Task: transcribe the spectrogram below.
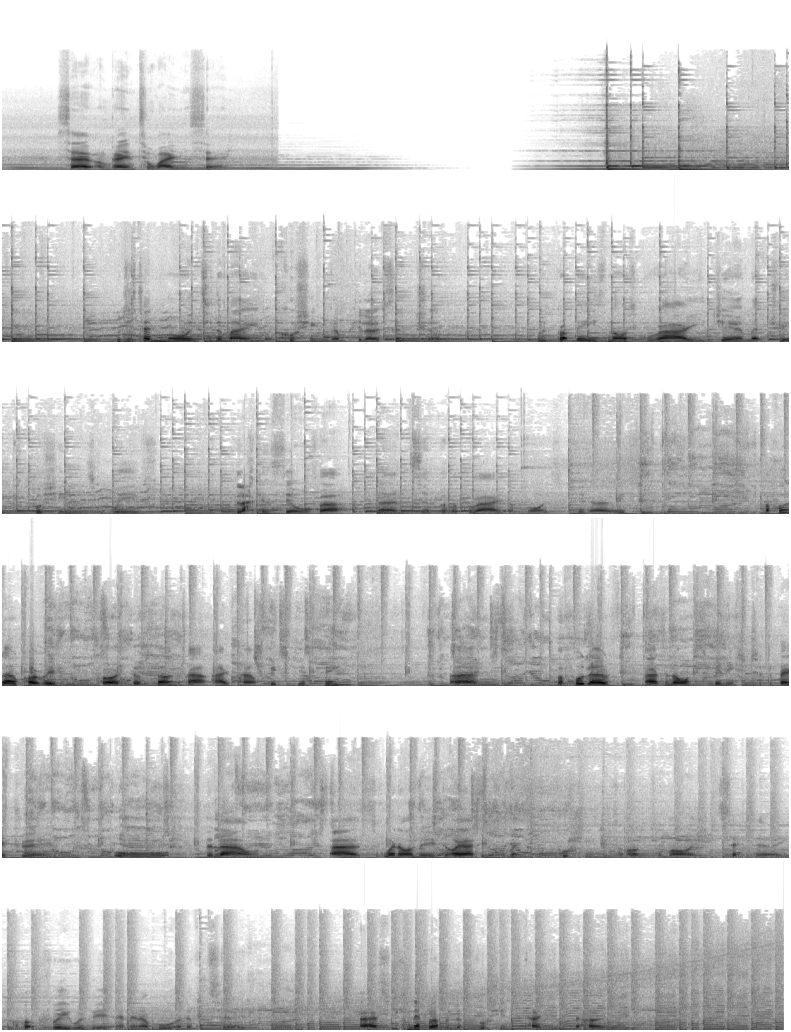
So I'm going to wait and see. We're just heading more into the main cushion and pillow section. We've got these nice grey geometric cushions with black and silver and some other grey and white pillows. I thought they were quite reasonably priced. They were starting about £8.50 I think. And I thought that as a nice finish to the bedroom or the lounge as when I moved I added some extra cushions onto my settee. I got three with it and then I bought another two. As you can never have enough cushions can you in the home.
